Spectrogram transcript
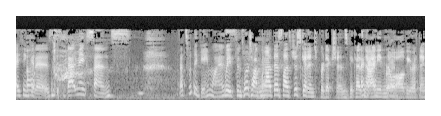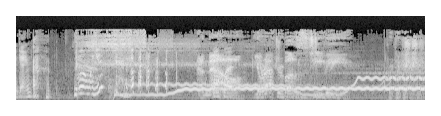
I think it oh. is. That makes sense. That's what the game was. Wait, since we're talking uh-huh. about this, let's just get into predictions because now I need to know Right. what all of you are thinking. well, you And now, your AfterBuzz TV predictions.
